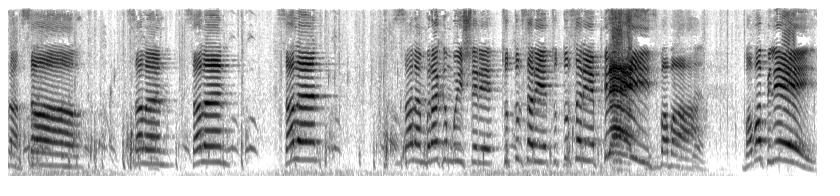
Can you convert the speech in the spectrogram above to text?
Tamam sal. Salın. Salın. Salın. Salın bırakın bu işleri. Tuttum sarıyı. Tuttum sarıyı. Please baba. Baba please.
